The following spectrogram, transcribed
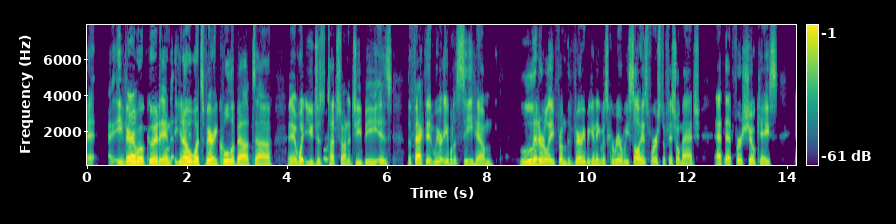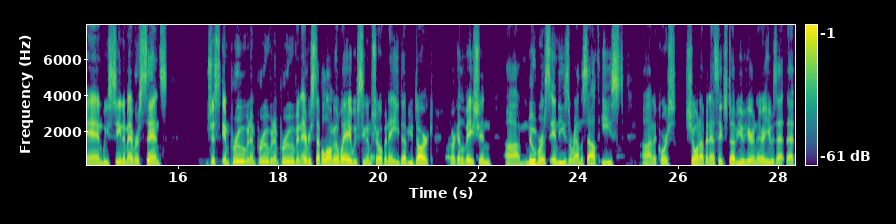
Eh, He very well could. And you know what's very cool about uh, eh, what you just touched on at GB is the fact that we were able to see him literally from the very beginning of his career. We saw his first official match at that first showcase, and we've seen him ever since just improve and improve and improve. And every step along the way, we've seen him show up in AEW Dark, Dark Elevation, um, numerous indies around the Southeast, uh, and of course, showing up in SHW here and there. He was at that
